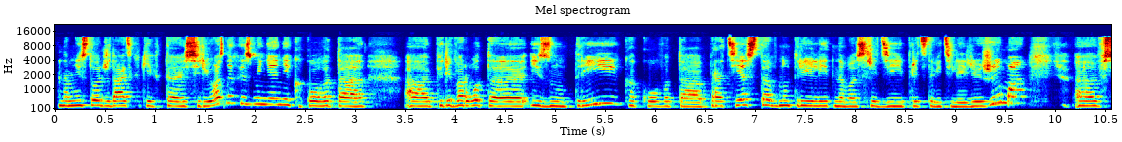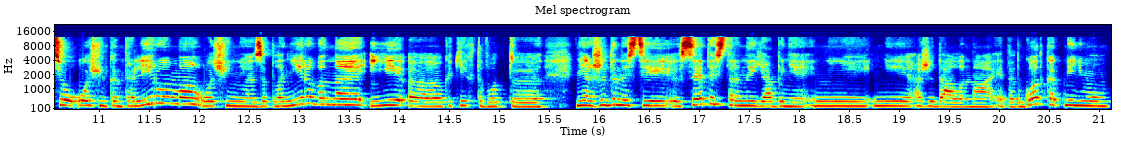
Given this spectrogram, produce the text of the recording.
нам не стоит ждать каких-то серьезных изменений, какого-то э, переворота изнутри, какого-то протеста внутри элитного среди представителей режима. Э, все очень контролируемо, очень запланировано, и э, каких-то вот э, неожиданностей с этой стороны я бы не, не, не ожидала на этот год, как минимум.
